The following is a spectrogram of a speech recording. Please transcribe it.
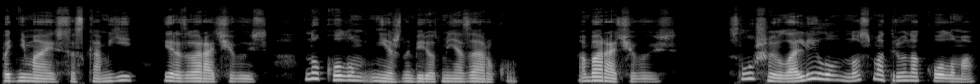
Поднимаюсь со скамьи и разворачиваюсь, но Колум нежно берет меня за руку. Оборачиваюсь. Слушаю Лалилу, но смотрю на Колума.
